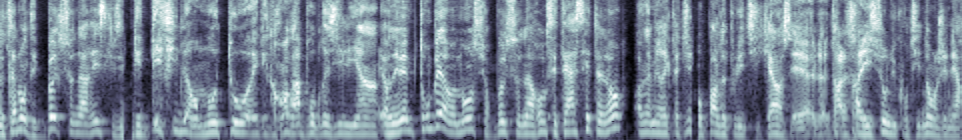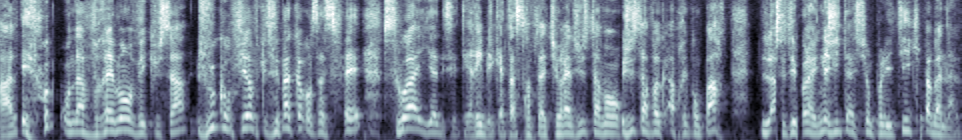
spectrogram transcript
notamment des bolsonaristes qui faisaient des défilés en moto avec des grands drapeaux brésiliens. Et on est même tombé un moment sur Bolsonaro. C'était assez étonnant. En Amérique latine, on parle de politique. Hein. C'est euh, dans la tradition du continent en général. Et donc, on a vraiment vécu ça. Je vous confirme que c'est pas comment ça se fait. Soit il y a c'est terrible, les catastrophes naturelles juste avant, juste après qu'on parte. Là, c'était voilà une agitation politique pas banale.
